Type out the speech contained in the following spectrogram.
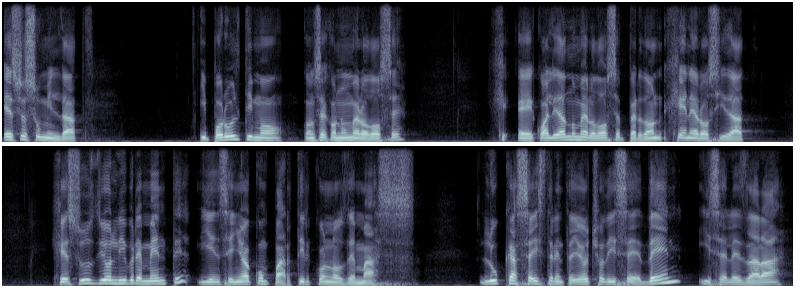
Eso es humildad. Y por último, consejo número 12, eh, cualidad número 12, perdón, generosidad. Jesús dio libremente y enseñó a compartir con los demás. Lucas 6:38 dice, den y se les dará.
